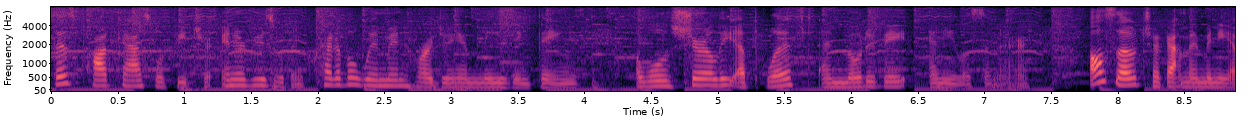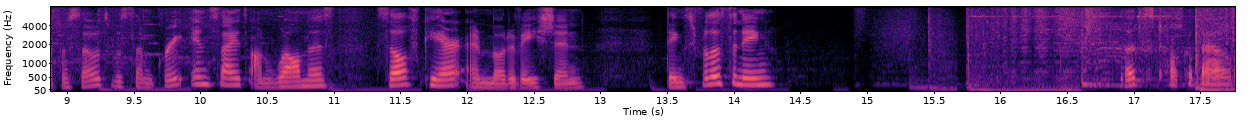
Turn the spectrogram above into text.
This podcast will feature interviews with incredible women who are doing amazing things and will surely uplift and motivate any listener. Also, check out my mini episodes with some great insights on wellness, self care, and motivation. Thanks for listening. Let's talk about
